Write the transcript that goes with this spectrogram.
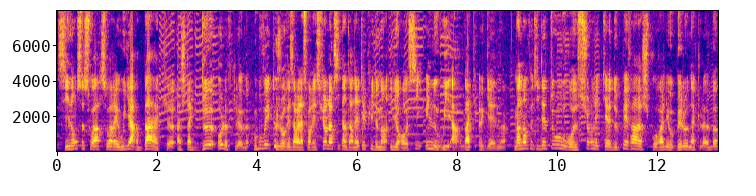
Sinon ce soir, soirée We Are Back, hashtag 2 au Love Club. Vous pouvez toujours réserver la soirée sur leur site internet et puis demain il y aura aussi une We Are Back Again. Maintenant petit détour sur les quais de Perrache pour aller au Bellona Club.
